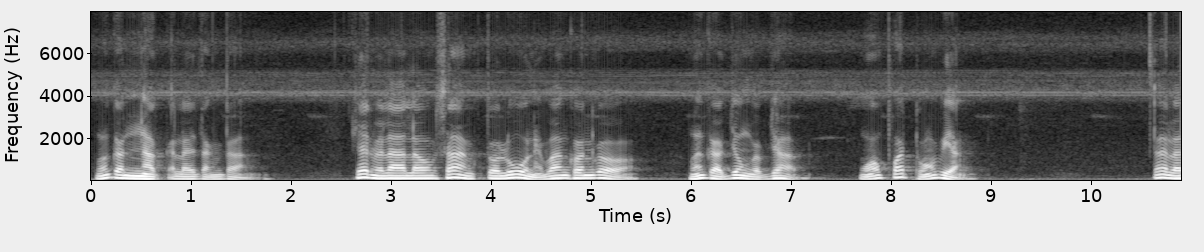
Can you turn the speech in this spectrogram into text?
เหมือนกันหนักอะไรต่างๆ เช่นเวลาเราสร้างตัวรู้เนี่ยบางคนก็เหมือนกับยุ่งกับยากหัวพัดหัวเบี่ยง ถ้าเรา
